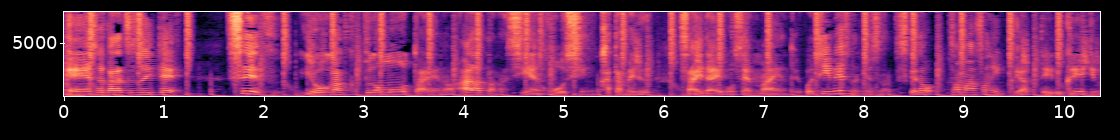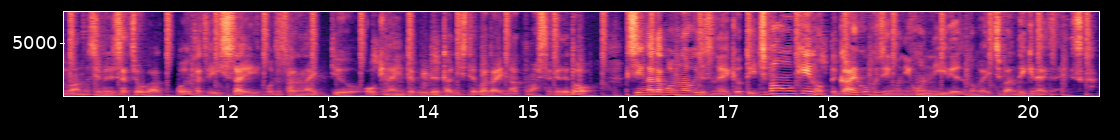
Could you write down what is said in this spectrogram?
えー、それから続いて、政府洋楽プロモーターへの新たな支援方針固める最大5000万円という、これ TBS のニュースなんですけど、サマーソニックやっているクリエイティブマンの清水社長が、俺たちは一切補助されないっていう大きなインタビュー出たりして話題になってましたけれど、新型コロナウイルスの影響って一番大きいのって外国人を日本に入れるのが一番できないじゃないですか。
